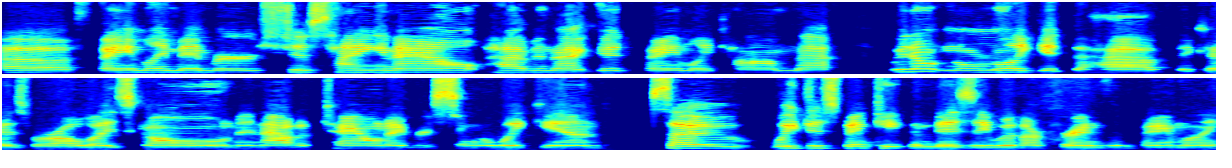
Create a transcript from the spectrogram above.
uh, family members, just hanging out, having that good family time that we don't normally get to have because we're always gone and out of town every single weekend. So we've just been keeping busy with our friends and family.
